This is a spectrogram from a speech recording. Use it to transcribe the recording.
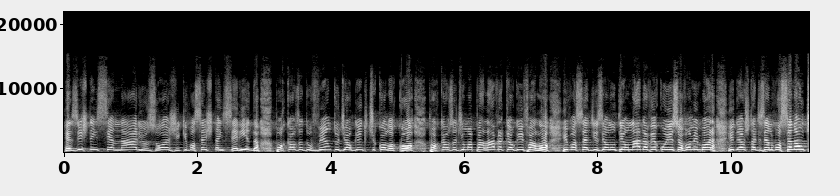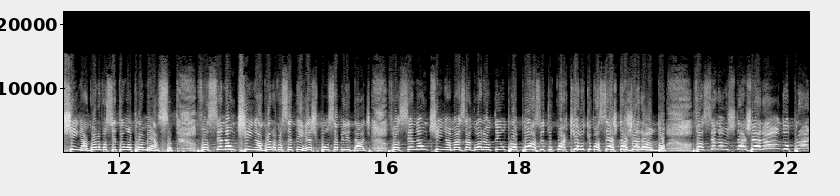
Existem cenários hoje que você está inserida por causa do vento de alguém que te colocou, por causa de uma palavra que alguém falou, e você diz: Eu não tenho nada a ver com isso, eu vou me embora. E Deus está dizendo: Você não tinha, agora você tem uma promessa. Você não tinha, agora você tem responsabilidade. Você não tinha, mas agora eu tenho um propósito com aquilo que você está gerando. Você não está gerando para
